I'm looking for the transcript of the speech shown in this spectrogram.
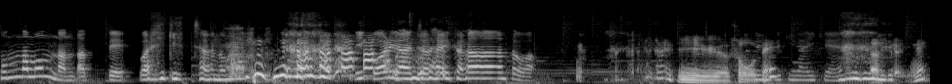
そんなもんなんだって 割り切っちゃうのも 一個ありなんじゃないかなとは。いや、そうね。的な意見。確かにね。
